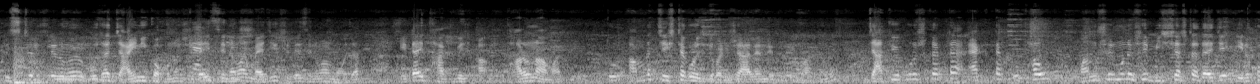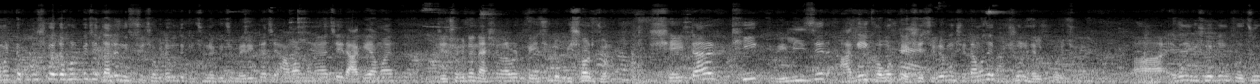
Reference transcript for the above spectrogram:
ক্রিস্টাল ক্লিয়ারভাবে বোঝা যায়নি কখনো। সেটাই সিনেমার ম্যাজিক সেটাই সিনেমার মজা। এটাই থাকবে ধারণা আমার। তো আমরা চেষ্টা করে যেতে পারি সে আইল্যান্ড এর মাধ্যমে। জাতীয় পুরস্কারটা একটা কোথাও মানুষের মনে সেই বিশ্বাসটা দেয় যে এরকম একটা পুরস্কার যখন পেয়েছে, তাহলে নিশ্চয়ই ছবিটার মধ্যে কিছু না কিছু মেরিট আছে। আমার মনে আছে এর আগে আমার যে ছবিটা ন্যাশনাল অ্যাওয়ার্ড পেয়েছিল বিসর্জন সেইটার ঠিক রিলিজের আগেই খবরটা এসেছিল এবং সেটা আমাদের ভীষণ হেল্প করেছিল। এবং বিসর্জন প্রচুর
